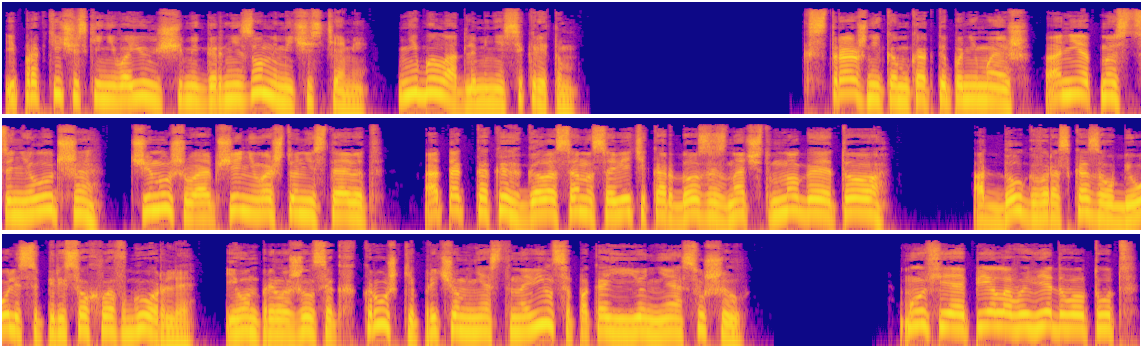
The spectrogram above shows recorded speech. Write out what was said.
и практически не воюющими гарнизонными частями не была для меня секретом. К стражникам, как ты понимаешь, они относятся не лучше, чинуш вообще ни во что не ставят, а так как их голоса на совете Кордозы значат многое, то... От долгого рассказа у Биолиса пересохло в горле, и он приложился к кружке, причем не остановился, пока ее не осушил. Муфия пела выведывал тут,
